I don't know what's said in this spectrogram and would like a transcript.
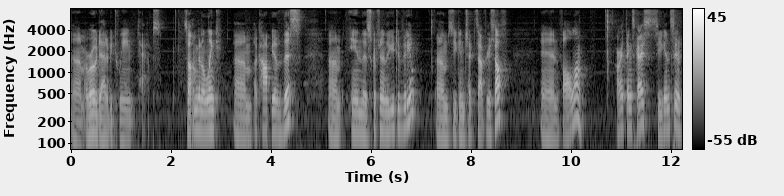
um, a row of data between tabs. So I'm to link um, a copy of this um, in the description of the YouTube video um, so you can check this out for yourself and follow along. All right, thanks guys. See you again soon.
